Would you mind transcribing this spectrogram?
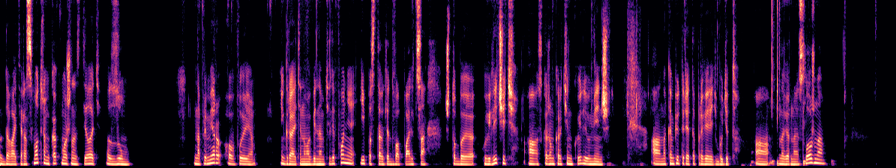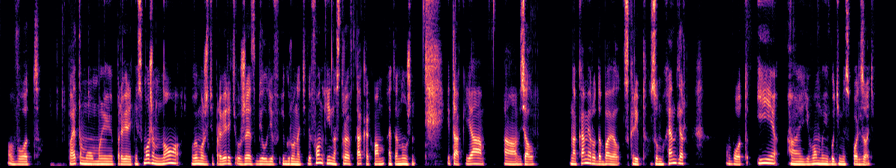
Давайте рассмотрим, как можно сделать зум. Например, вы играете на мобильном телефоне и поставили два пальца, чтобы увеличить, а, скажем, картинку или уменьшить. А на компьютере это проверить будет, а, наверное, сложно. Вот. Поэтому мы проверить не сможем, но вы можете проверить уже сбилдив игру на телефон и настроив так, как вам это нужно. Итак, я а, взял на камеру, добавил скрипт Zoom Handler, вот, и а, его мы будем использовать.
